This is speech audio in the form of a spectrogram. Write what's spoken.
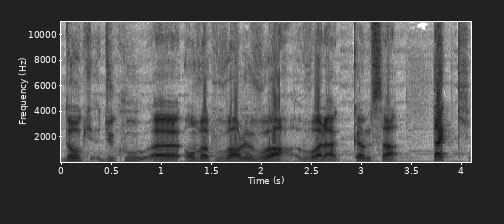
Donc du coup on va pouvoir le voir, voilà, comme ça. Tac,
